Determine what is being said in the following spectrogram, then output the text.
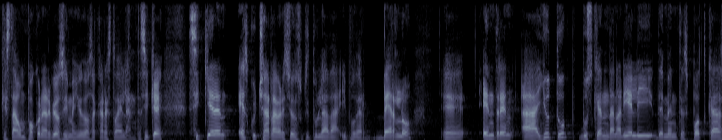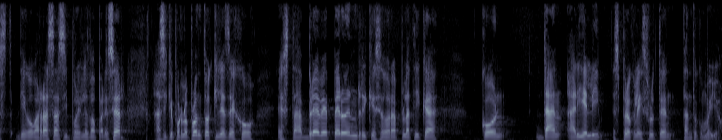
que estaba un poco nervioso y me ayudó a sacar esto adelante. Así que si quieren escuchar la versión subtitulada y poder verlo, eh, entren a YouTube, busquen Danarieli, Dementes Podcast, Diego Barrazas y por ahí les va a aparecer. Así que por lo pronto aquí les dejo esta breve pero enriquecedora plática con Dan Ariely. Espero que la disfruten tanto como yo.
